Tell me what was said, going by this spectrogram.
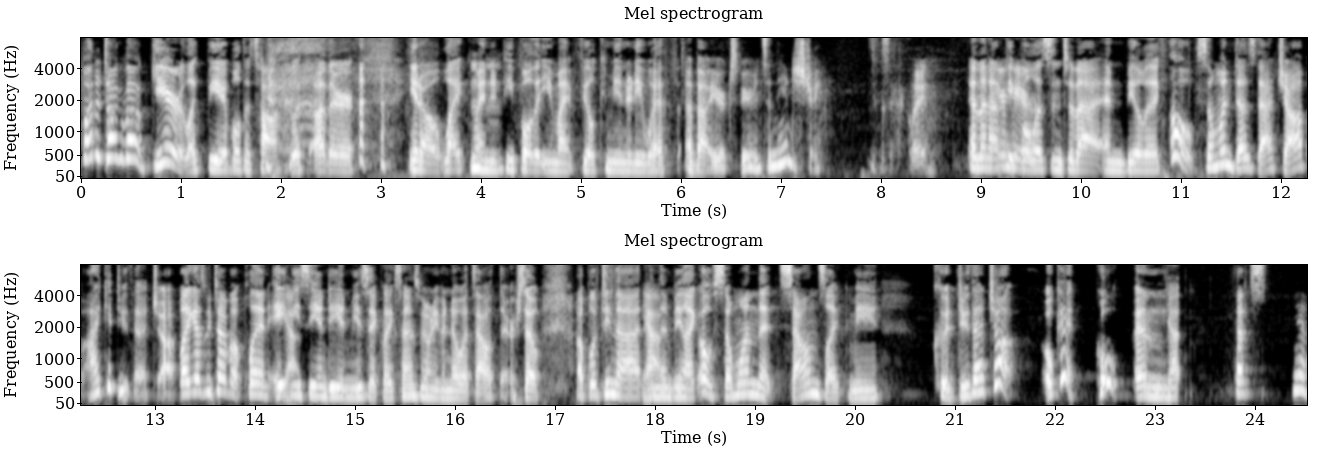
fun to talk about gear, like be able to talk with other, you know, like minded mm-hmm. people that you might feel community with about your experience in the industry. Exactly. And then have people hear. listen to that and be like, oh, someone does that job. I could do that job. Like, as we talk about plan A, Yeah. B, C, and D in music, like sometimes we don't even know what's out there. So uplifting that Yeah. and then being like, oh, someone that sounds like me could do that job. Okay, cool. And Yep. that's, yeah.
